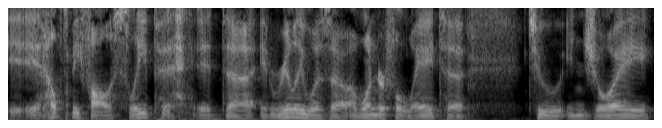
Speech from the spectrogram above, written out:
it, helped me fall asleep. It uh, it really was a, a, wonderful way to to enjoy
